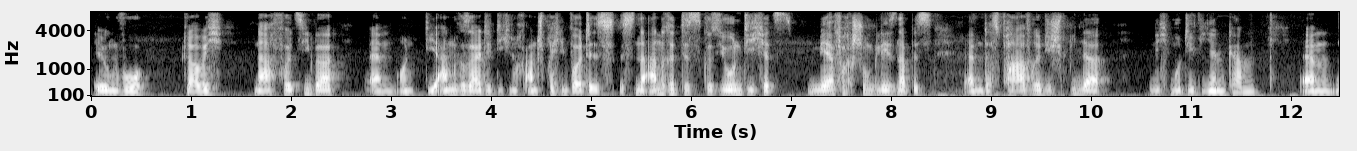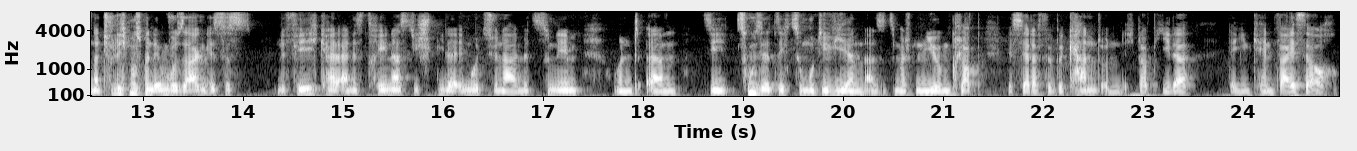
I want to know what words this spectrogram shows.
irgendwo, glaube ich, nachvollziehbar. Ähm, und die andere Seite, die ich noch ansprechen wollte, ist, ist eine andere Diskussion, die ich jetzt mehrfach schon gelesen habe, ist, ähm, dass Favre die Spieler nicht motivieren kann. Ähm, natürlich muss man irgendwo sagen, ist es eine Fähigkeit eines Trainers, die Spieler emotional mitzunehmen und ähm, sie zusätzlich zu motivieren. Also zum Beispiel Jürgen Klopp ist ja dafür bekannt und ich glaube, jeder der ihn kennt, weiß ja auch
